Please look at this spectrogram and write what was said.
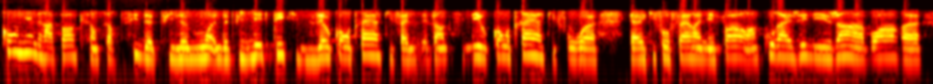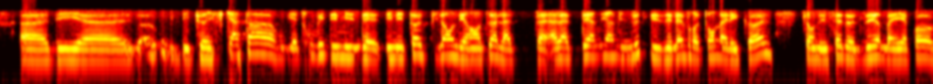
combien de rapports qui sont sortis depuis le mois, depuis l'été qui disaient au contraire qu'il fallait ventiler, au contraire qu'il faut euh, euh, qu'il faut faire un effort, encourager les gens à avoir euh, des, des purificateurs ou bien trouver des, des, méthodes. Puis là, on est rendu à la, à la dernière minute, les élèves retournent à l'école, puis on essaie de dire, ben il y a pas,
